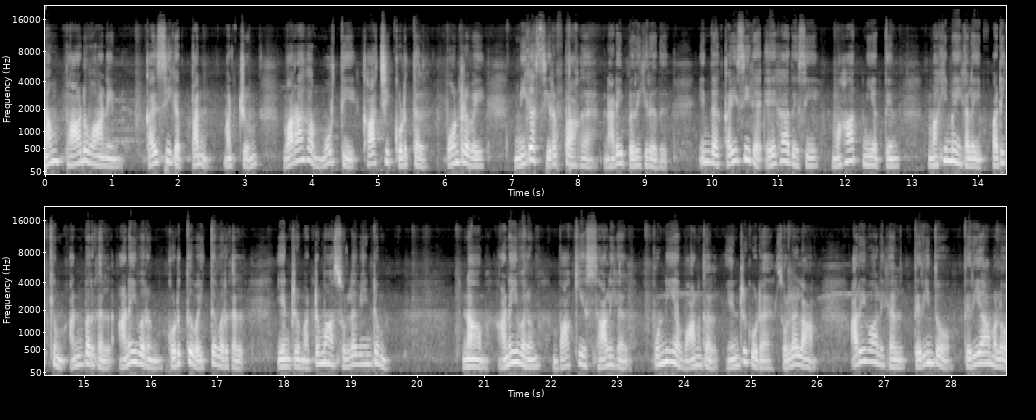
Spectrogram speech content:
நம் பாடுவானின் கைசிக பண் மற்றும் வராக மூர்த்தி காட்சி கொடுத்தல் போன்றவை மிக சிறப்பாக நடைபெறுகிறது. இந்த கைசிக ஏகாதசி மகாத்மியத்தின் மகிமைகளை படிக்கும் அன்பர்கள் அனைவரும் கொடுத்து வைத்தவர்கள் என்று மட்டுமா சொல்ல வேண்டும்? நாம் அனைவரும் பாக்கியசாலிகள் புண்ணியவான்கள் என்று கூட சொல்லலாம். அறிவாளிகள் தெரிந்தோ தெரியாமலோ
